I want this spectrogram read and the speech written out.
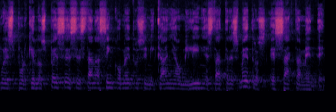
Pues porque los peces están a 5 metros y mi caña o mi línea está a 3 metros, exactamente.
